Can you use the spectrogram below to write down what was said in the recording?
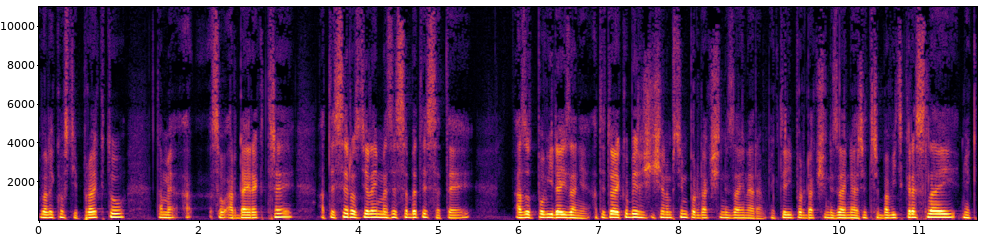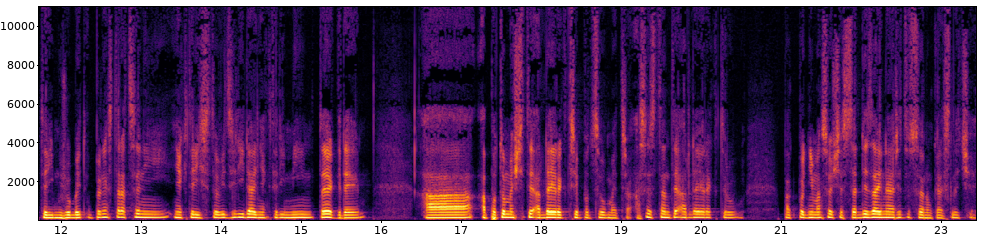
velikosti projektu, tam je, jsou art directory a ty si rozdělej mezi sebe ty sety a zodpovídají za ně. A ty to jakoby řešíš jenom s tím production designerem. Některý production designéři třeba víc kreslej, některý můžou být úplně ztracený, některý si to víc hlídají, některý mín, to je kdy. A, a potom ještě ty art directory pod sebou mají třeba asistenty art directorů, pak pod nimi jsou ještě set designéři, to jsou jenom kresliči.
